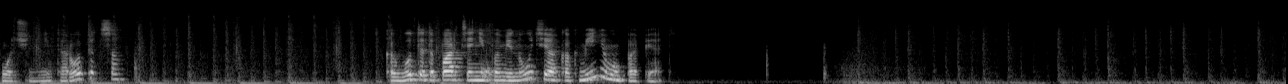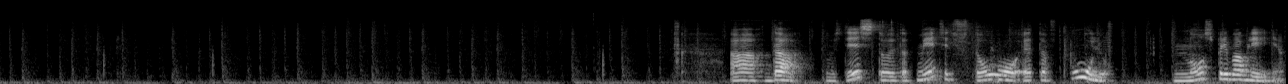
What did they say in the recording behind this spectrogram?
Очень не торопятся. Как будто эта партия не по минуте, а как минимум по 5. Ах, да, здесь стоит отметить, что это в пулю, но с прибавлением.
